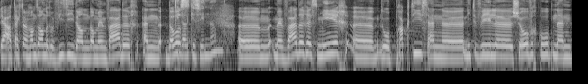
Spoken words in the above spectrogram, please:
ja, had echt een ganz andere visie dan, dan mijn vader. En dat was, In welke zin dan? Ehm, mijn vader is meer ehm, zo praktisch en eh, niet te veel eh, show verkopen en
